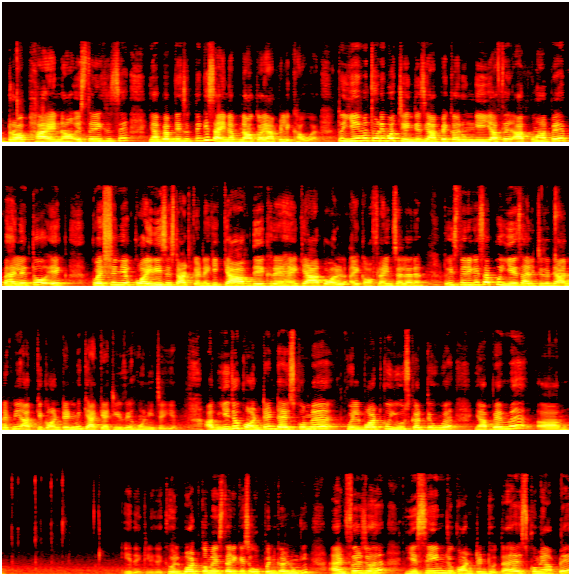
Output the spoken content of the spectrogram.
ड्रॉप हाई नाउ इस तरीके से यहाँ पर आप देख सकते हैं कि साइन अप नाउ का यहाँ पर लिखा हुआ है। तो ये मैं थोड़ी बहुत चेंजेस यहाँ पे करूँगी या फिर आपको वहाँ पे पहले तो एक क्वेश्चन या क्वायरी से स्टार्ट करने की क्या आप देख रहे हैं क्या आप ऑल एक ऑफलाइन सेलर हैं। तो इस तरीके से आपको ये सारी चीज़ें ध्यान रखनी है आपके कंटेंट में क्या क्या चीज़ें होनी चाहिए। अब ये जो कॉन्टेंट है इसको मैं क्विलबॉट को यूज़ करते हुए यहाँ पे मैं आ, ये देख लीजिए क्विलबॉट को मैं इस तरीके से ओपन कर लूँगी एंड फिर जो है ये सेम जो कंटेंट होता है इसको मैं यहाँ पे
